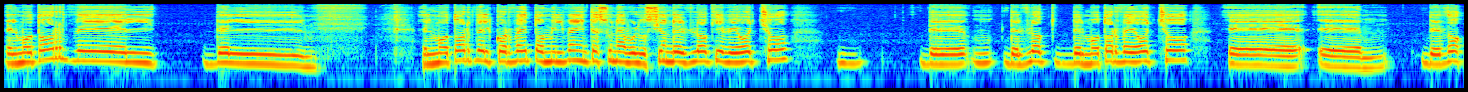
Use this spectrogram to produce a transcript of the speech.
el motor del del el motor del Corvette 2020 es una evolución del bloque V8 del, del motor V8 eh, eh, de, 2,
